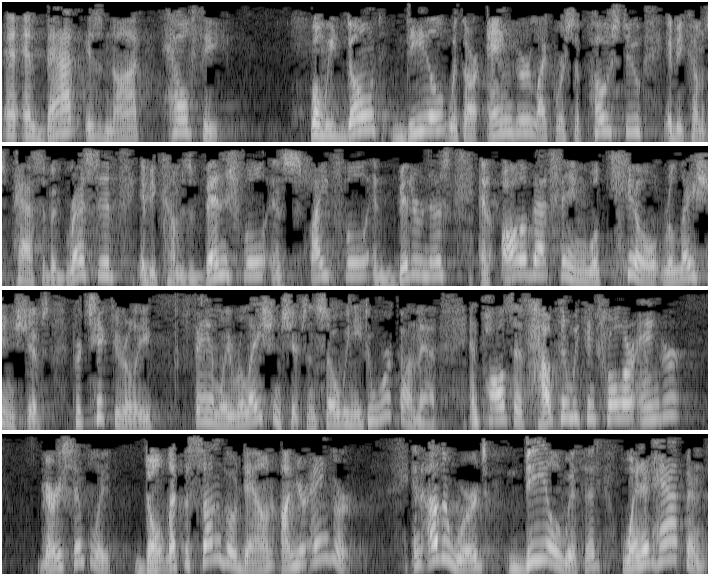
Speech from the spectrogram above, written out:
And, and that is not healthy. When we don't deal with our anger like we're supposed to, it becomes passive aggressive, it becomes vengeful and spiteful and bitterness, and all of that thing will kill relationships, particularly family relationships. And so we need to work on that. And Paul says, how can we control our anger? Very simply, don't let the sun go down on your anger. In other words, deal with it when it happens.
